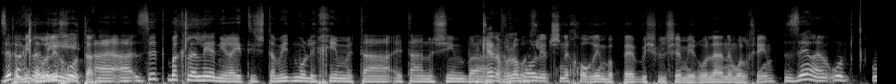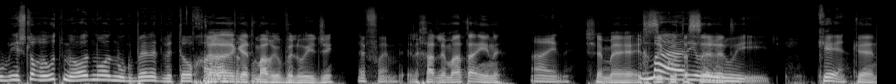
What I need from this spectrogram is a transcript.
זה תמיד בכללי, הוליכו אותם. ה- ה- זה בכללי אני ראיתי, שתמיד מוליכים את, ה, את האנשים בתחפושת. כן, אבל לא אמור להיות שני חורים בפה בשביל שהם יראו לאן הם הולכים. זהו, הוא, הוא, יש לו ראות מאוד מאוד מוגבלת בתוך תראה רגע את. מריו ולואיג'י. איפה הם? אחד למטה, הנה, אה, הנה. שהם אה, החזיקו את מריו הסרט. ולואיג'י. כן. כן.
